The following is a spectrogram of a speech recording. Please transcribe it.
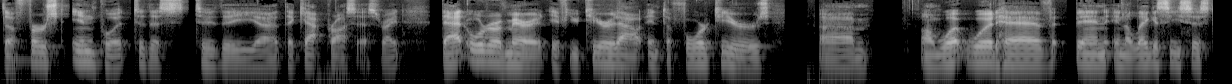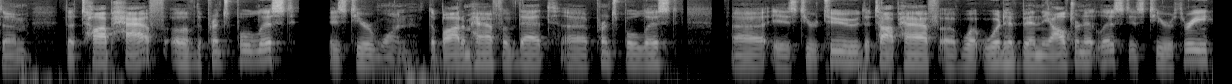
the first input to this to the uh, the cap process, right? That order of merit, if you tier it out into four tiers, um, on what would have been in a legacy system, the top half of the principal list is tier one. The bottom half of that uh, principal list uh, is tier two. The top half of what would have been the alternate list is tier three,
